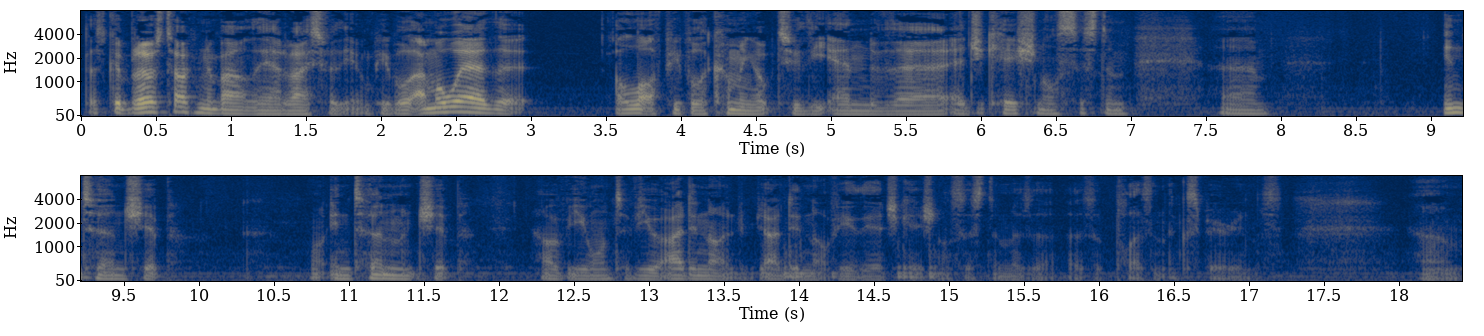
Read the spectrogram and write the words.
that's good. But I was talking about the advice for the young people. I'm aware that a lot of people are coming up to the end of their educational system, um, internship, or internmentship, however you want to view it. I did not. I did not view the educational system as a as a pleasant experience. Um,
